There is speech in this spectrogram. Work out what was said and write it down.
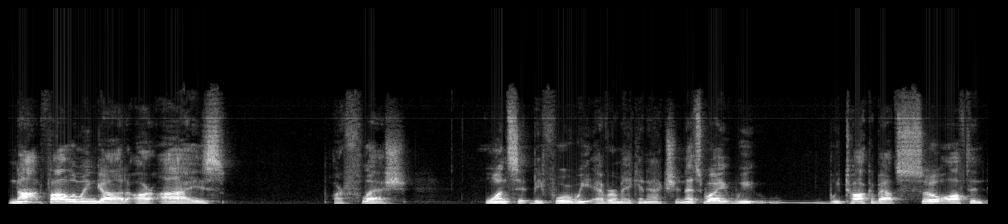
not following god our eyes our flesh wants it before we ever make an action that's why we we talk about so often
